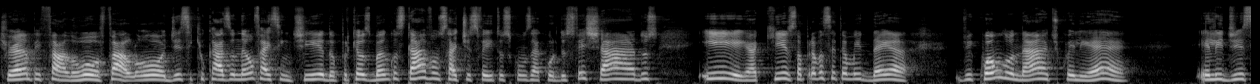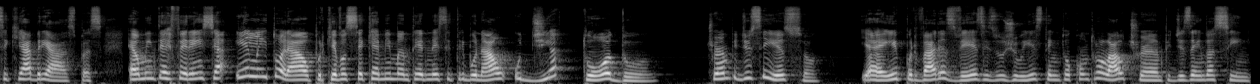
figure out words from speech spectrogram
Trump falou, falou, disse que o caso não faz sentido porque os bancos estavam satisfeitos com os acordos fechados. E aqui, só para você ter uma ideia de quão lunático ele é, ele disse que, abre aspas, é uma interferência eleitoral porque você quer me manter nesse tribunal o dia todo. Trump disse isso. E aí, por várias vezes, o juiz tentou controlar o Trump, dizendo assim:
